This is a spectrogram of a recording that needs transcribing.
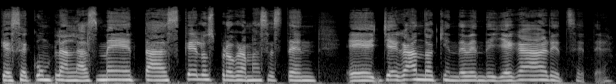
que se cumplan las metas, que los programas estén eh, llegando a quien deben de llegar, etcétera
